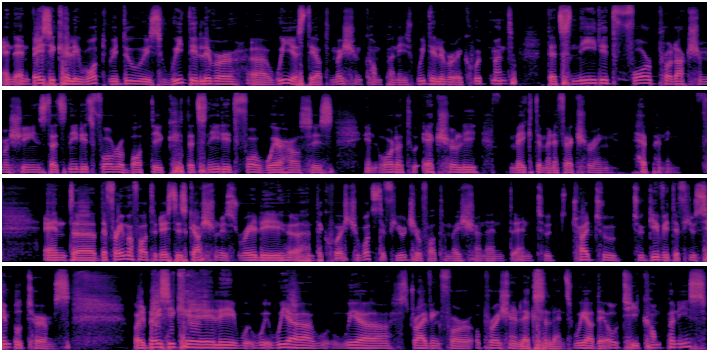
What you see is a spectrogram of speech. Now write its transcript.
And, and basically, what we do is we deliver, uh, we as the automation companies, we deliver equipment that's needed for production machines, that's needed for robotic, that's needed for warehouses in order to actually make the manufacturing happening. And uh, the frame of our today's discussion is really uh, the question: What's the future of automation? And and to try to to give it a few simple terms. Well, basically, we, we are we are striving for operational excellence. We are the OT companies.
